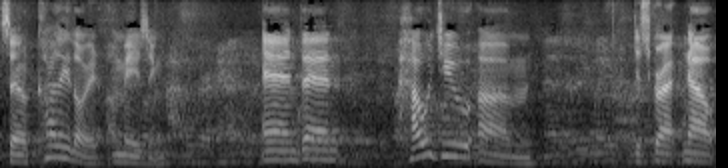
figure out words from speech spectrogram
So Carli Lloyd, amazing. And then, how would you um, describe? Now,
